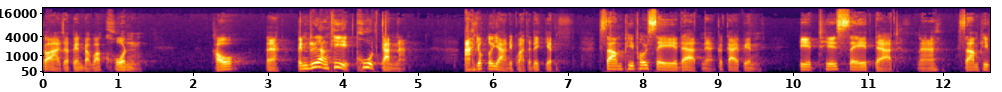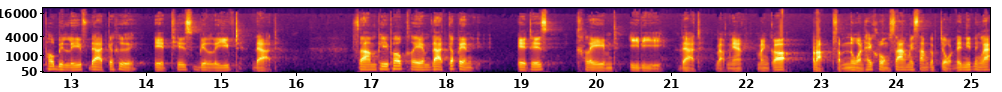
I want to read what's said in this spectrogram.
ก็อาจจะเป็นแบบว่าคนเขาเป็นเรื่องที่พูดกันน่ะอะยกตัวอย่างดีกว่าจะได้เก็ต some people say that เนี่ยก็กลายเป็น it is said that นะ some people believe that ก็คือ it is believed that some people claim that ก็เป็น it is claimed ed that แบบเนี้ยมันก็ปรับสำนวนให้โครงสร้างไม่ซ้ำกับโจทย์ได้นิดนึงละ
